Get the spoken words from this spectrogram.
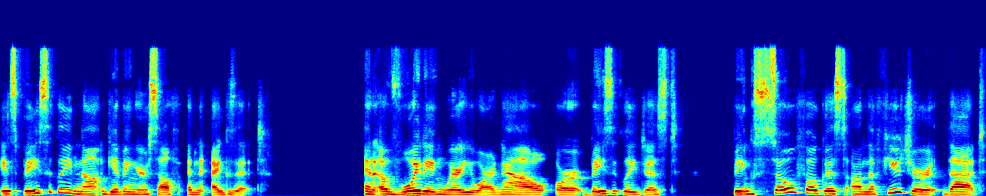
It's basically not giving yourself an exit and avoiding where you are now, or basically just being so focused on the future that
